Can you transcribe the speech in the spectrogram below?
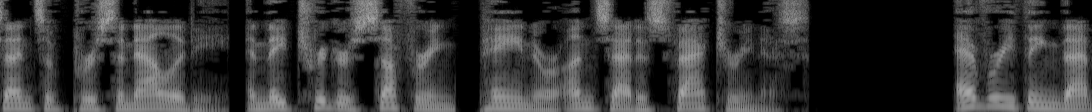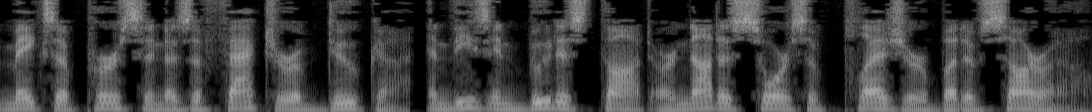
sense of personality, and they trigger suffering, pain or unsatisfactoriness. Everything that makes a person is a factor of dukkha, and these in Buddhist thought are not a source of pleasure but of sorrow.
